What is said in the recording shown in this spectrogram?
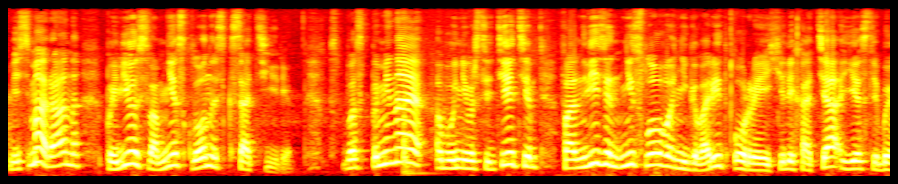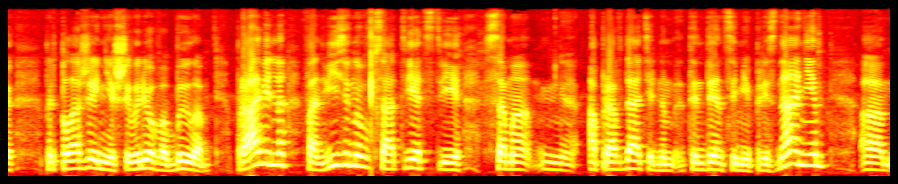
Весьма рано появилась во мне склонность к сатире. Вспоминая об университете, Фанвизин ни слова не говорит о Рейхеле, хотя, если бы предположение Шевырева было правильно, Фанвизину в соответствии с самооправдательным тенденциями признания а,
